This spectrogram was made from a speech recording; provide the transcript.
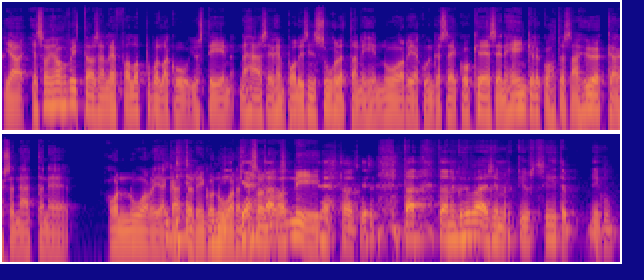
Ja, ja se on ihan huvittavaa sen leffan loppupuolella, kun justiin nähdään se yhden poliisin suhdetta niihin nuoria, kuinka se kokee sen henkilökohtaisena hyökkäyksenä, että ne on nuoria ja käyttää niin nuoret. Se on, niin. Tämä, tämä on niin hyvä esimerkki just siitä, niin kuin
